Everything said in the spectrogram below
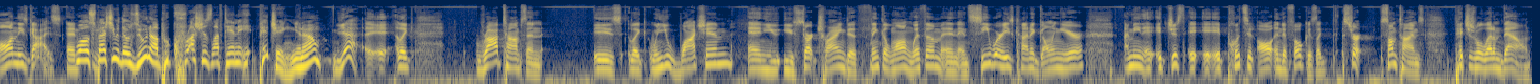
On these guys, and Well, especially with Ozuna, who crushes left-handed pitching. You know, yeah, it, like Rob Thomson is like when you watch him and you you start trying to think along with him and and see where he's kind of going here. I mean, it, it just it, it puts it all into focus. Like, sure, sometimes pitchers will let him down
